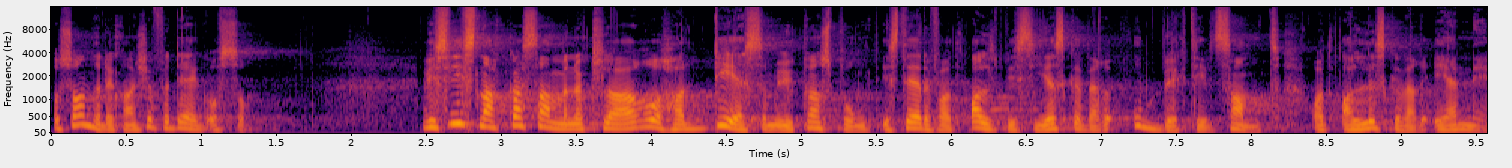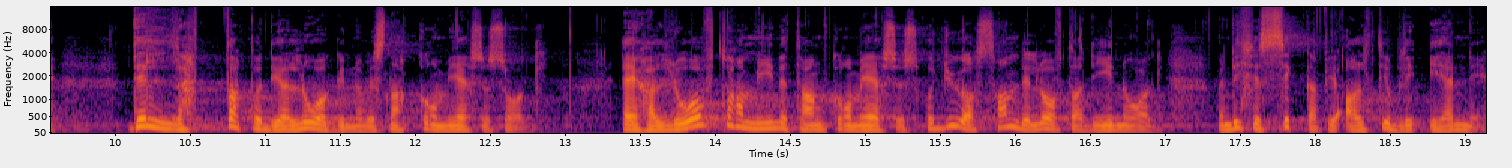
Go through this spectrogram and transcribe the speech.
Og Sånn er det kanskje for deg også. Hvis vi snakker sammen og klarer å ha det som utgangspunkt, i stedet for at alt vi sier skal være objektivt sant, og at alle skal være enige, det letter på dialogen når vi snakker om Jesus òg. Jeg har lov til å ha mine tanker om Jesus, og du har sannelig lov til å ha dine òg. Men det er ikke sikkert vi alltid blir enige.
